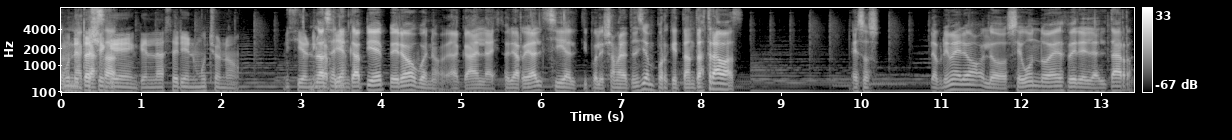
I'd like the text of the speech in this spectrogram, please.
Un detalle casa- que, que en la serie en mucho no hicieron no hacen hincapié. hincapié, pero bueno, acá en la historia real sí al tipo le llama la atención porque tantas trabas. Eso es lo primero. Lo segundo es ver el altar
